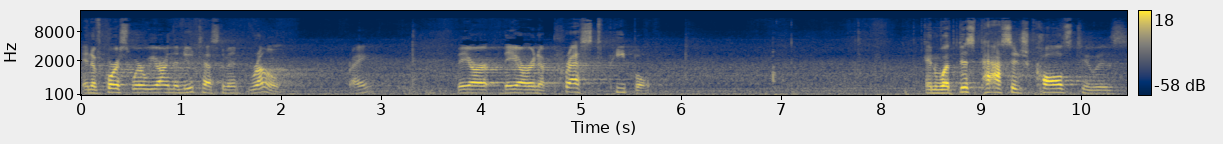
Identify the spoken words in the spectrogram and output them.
and of course, where we are in the New Testament, Rome, right? They are, they are an oppressed people. And what this passage calls to is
